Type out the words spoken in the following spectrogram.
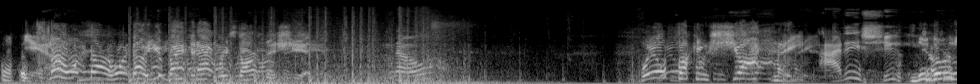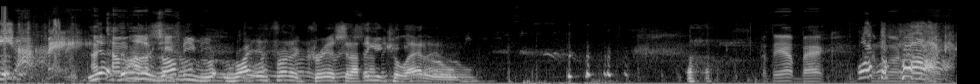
No, no, no, you're backing out and restarting this shit. No, Will fucking shot me. I didn't shoot. Dude, there was a, Shot me. yeah, there was a zombie r- right in front of Chris, and I think it collateral. But they out back. What I'm the going fuck?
